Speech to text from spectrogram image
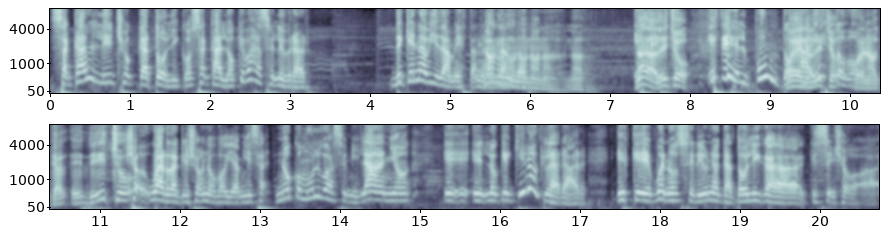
sacá el hecho católico, sacalo. ¿Qué vas a celebrar? ¿De qué Navidad me están No, no, hablando? no, no, no, nada, nada. Este- Nada, de hecho, Este es el punto. bueno, a de esto hecho, voy. bueno, eh, de hecho, Yo- guarda que yo no voy a misa, no comulgo hace mil años. Eh, eh, lo que quiero aclarar es que, bueno, seré una católica, qué sé yo, ah,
